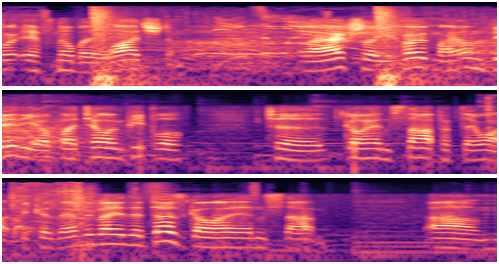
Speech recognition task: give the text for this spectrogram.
for if nobody watched them. Well, I actually hurt my own video by telling people to go ahead and stop if they want because everybody that does go ahead and stop um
